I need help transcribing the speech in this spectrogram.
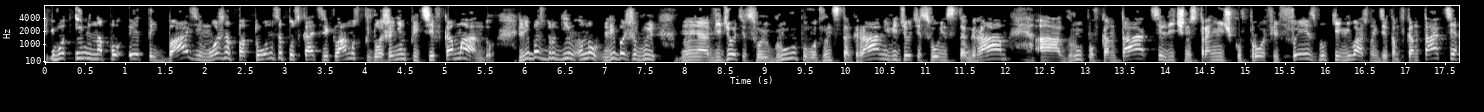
И вот именно по этой базе можно потом запускать рекламу с предложением прийти в команду. Либо с другим, ну, либо же вы ведете свою группу, вот в Инстаграме ведете свой Инстаграм, а группу ВКонтакте, личную страничку страничку в профиль в Фейсбуке, неважно где там, ВКонтакте,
